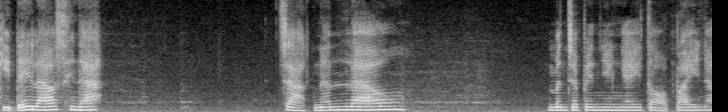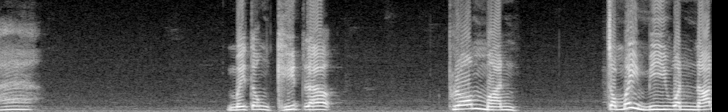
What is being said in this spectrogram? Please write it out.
กิจได้แล้วสินะ จากนั้นแล้ว มันจะเป็นยังไงต่อไปนะ ไม่ต้องคิดแล้ว เพราะมันจะไม่มีวันนั้น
